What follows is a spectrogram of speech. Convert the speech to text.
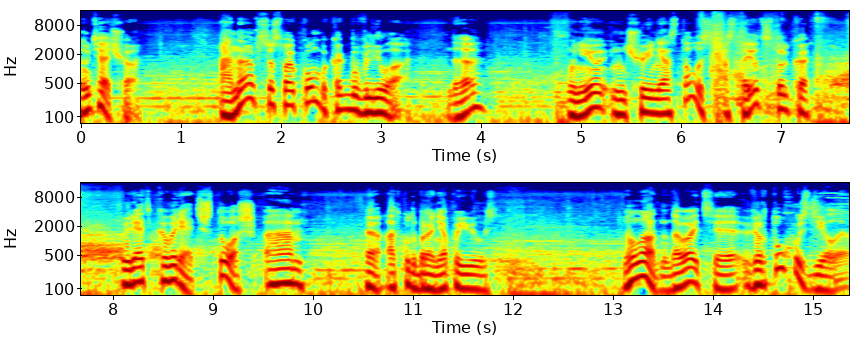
у тебя что? Она все свое комбо как бы влила, да? У нее ничего и не осталось, остается только ковырять-ковырять. Что ж, а... а, откуда броня появилась? Ну ладно, давайте вертуху сделаем.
